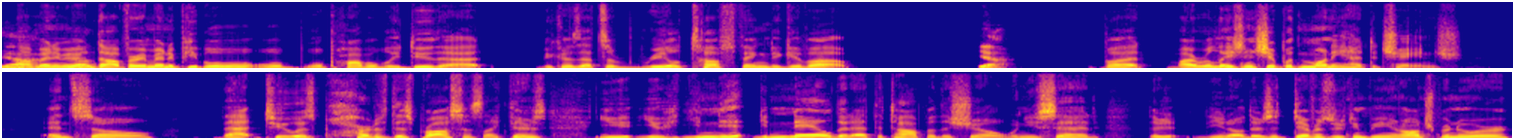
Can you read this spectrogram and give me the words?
Yeah. not many, No, not very many people will, will will probably do that because that's a real tough thing to give up. Yeah. But my relationship with money had to change, and so that too is part of this process. Like there's you you you you nailed it at the top of the show when you said there you know there's a difference between being an entrepreneur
